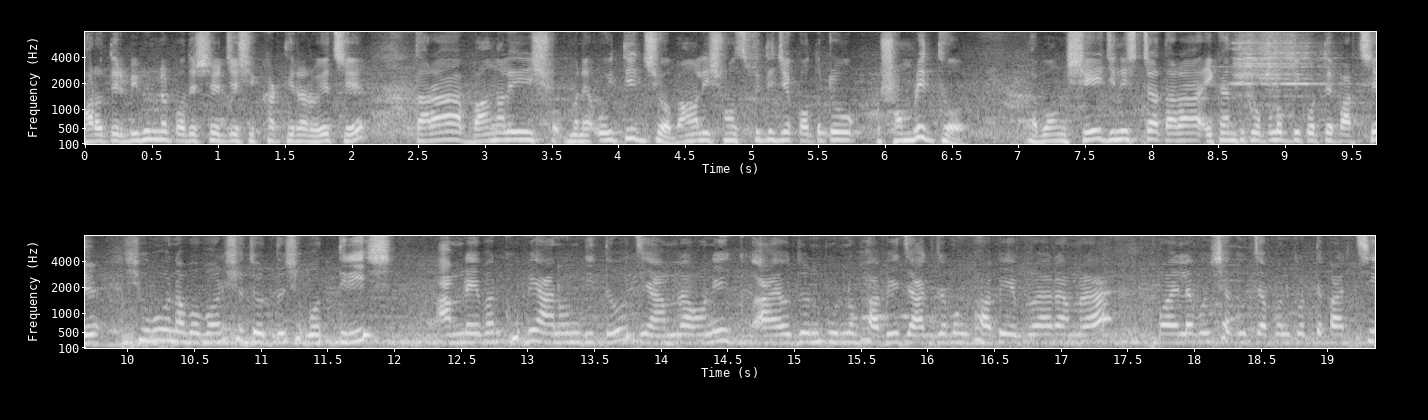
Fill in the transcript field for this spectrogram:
ভারতের বিভিন্ন প্রদেশের যে শিক্ষার্থীরা রয়েছে, তারা বাঙালি মানে ঐতিহ্য, বাঙালি সংস্কৃতি যে কতটুকু সমৃদ্ধ এবং সেই জিনিসটা তারা এখান থেকে উপলব্ধি করতে পারছে। শুভ নববর্ষ চোদ্দোশো বত্রিশ। আমরা এবার খুবই আনন্দিত যে আমরা অনেক আয়োজনপূর্ণভাবে জাঁকজমকভাবে এবার আমরা পয়লা বৈশাখ উদযাপন করতে পারছি।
